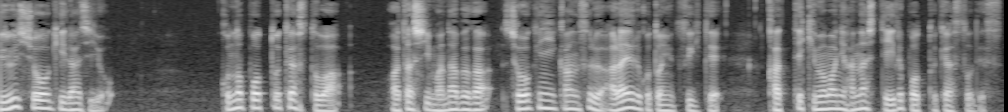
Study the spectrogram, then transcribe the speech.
ゆる将棋ラジオ。このポッドキャストは私学が将棋に関するあらゆることについて勝手気ままに話しているポッドキャストです。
